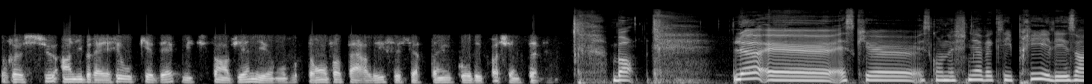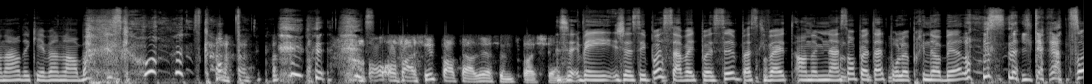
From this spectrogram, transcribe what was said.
reçus en librairie au Québec, mais qui s'en viennent et dont on va parler, c'est certain, au cours des prochaines semaines. Bon. Là, euh, est-ce que est-ce qu'on a fini avec les prix et les honneurs de Kevin Lambert? on, va essayer de pas en parler la semaine prochaine. Ben, je sais pas si ça va être possible parce qu'il va être en nomination peut-être pour le prix Nobel de littérature.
